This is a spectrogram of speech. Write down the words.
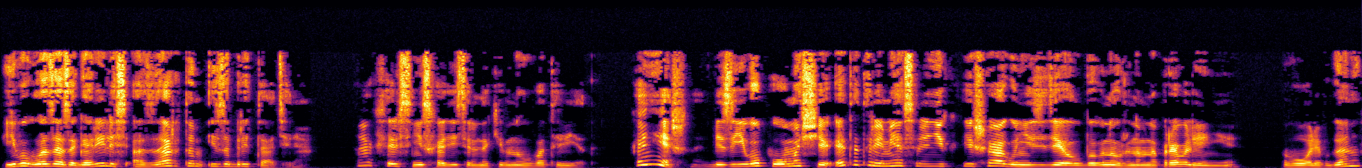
Его глаза загорелись азартом изобретателя. Аксель снисходительно кивнул в ответ. Конечно, без его помощи этот ремесленник и шагу не сделал бы в нужном направлении. Вольфганг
